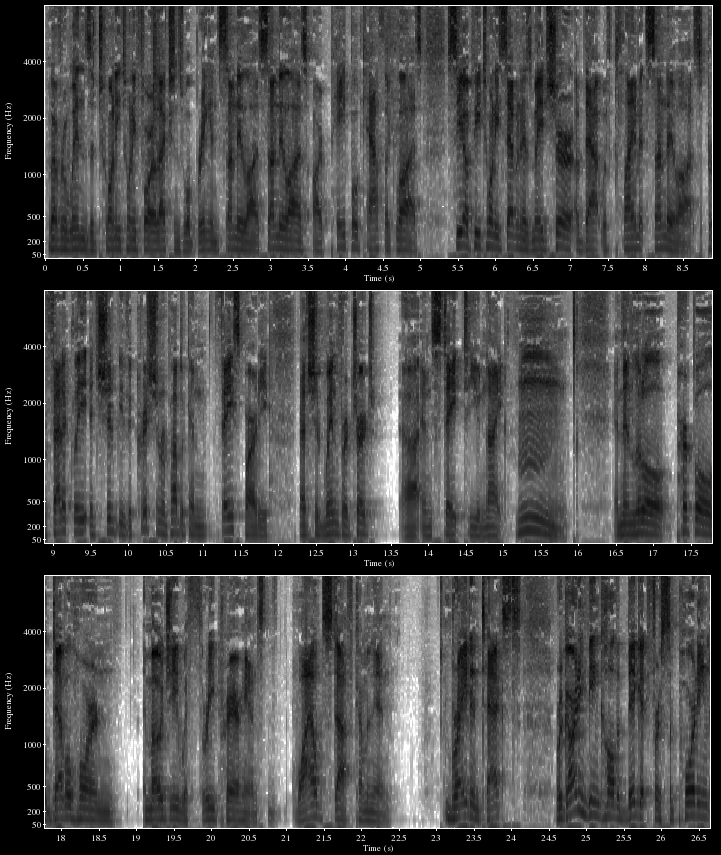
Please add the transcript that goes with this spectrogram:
Whoever wins the 2024 elections will bring in Sunday laws. Sunday laws are papal Catholic laws. COP27 has made sure of that with climate Sunday laws. Prophetically, it should be the Christian Republican face party that should win for church uh, and state to unite. Hmm. And then little purple devil horn emoji with three prayer hands. Wild stuff coming in. Braden texts regarding being called a bigot for supporting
